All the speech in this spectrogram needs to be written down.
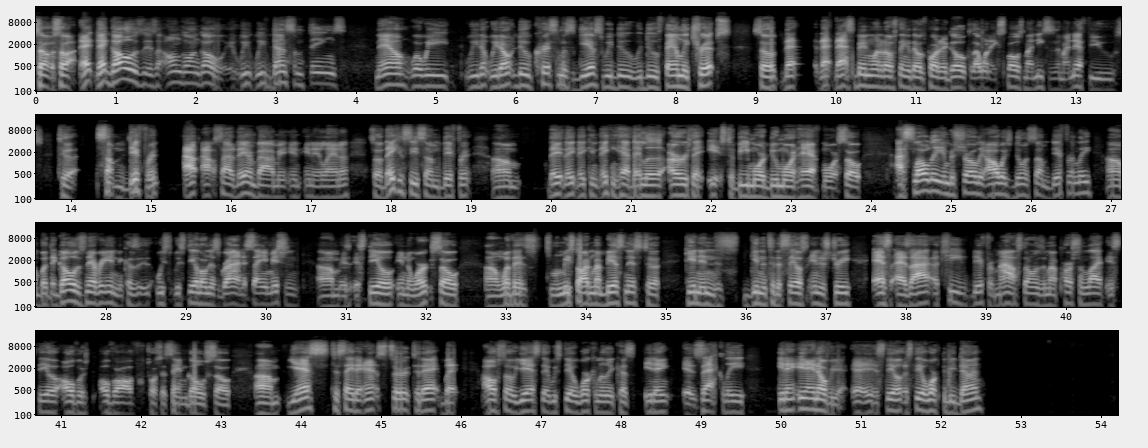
So so that, that goal is, is an ongoing goal. We we've done some things now where we we don't we don't do Christmas gifts. We do we do family trips. So that that that's been one of those things that was part of the goal because I want to expose my nieces and my nephews to something different out, outside of their environment in, in Atlanta, so they can see something different. Um, they, they they can they can have that little urge, that itch to be more, do more, and have more. So I slowly and but surely always doing something differently. Um, but the goal is never ending because we we still on this grind. The same mission um, is, is still in the works. So um, whether it's from me starting my business to getting in this, getting into the sales industry, as as I achieve different milestones in my personal life, it's still over overall towards the same goal. So um, yes, to say the answer to that, but also yes that we're still working on it because it ain't exactly it ain't it ain't over yet. It's still it's still work to be done.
